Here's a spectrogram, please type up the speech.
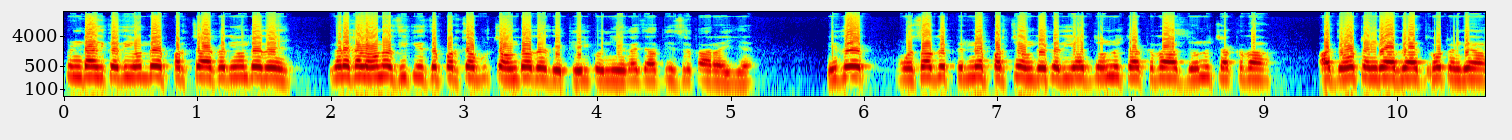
ਪਿੰਡਾਂ 'ਚ ਕਦੀ ਹੁੰਦੇ ਪਰਚਾ ਕਦੀ ਹੁੰਦੇ ਤੇ ਮੇਰੇ ਖਿਆਲ ਹੁਣ ਅਸੀਂ ਕਿਸੇ ਪੁਰਚਾ ਪੁਰਚਾ ਹੁੰਦਾ ਤੇ ਦੇਖਿਆ ਹੀ ਕੋਈ ਨਹੀਂ ਹੈਗਾ ਜਦ ਦੀ ਸਰਕਾਰ ਆਈ ਹੈ। ਇਹਦੇ ਸਾਹਿਬ ਦੇ ਕਿੰਨੇ ਪਰਚੇ ਹੁੰਦੇ ਕਦੀ ਅੱਜ ਉਹਨੂੰ ਚੱਕਦਾ ਅੱਜ ਉਹਨੂੰ ਚੱਕਦਾ ਅੱਜ ਉਹ ਟੰਗਿਆ ਪਿਆ ਅੱਜ ਉਹ ਟੰਗਿਆ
